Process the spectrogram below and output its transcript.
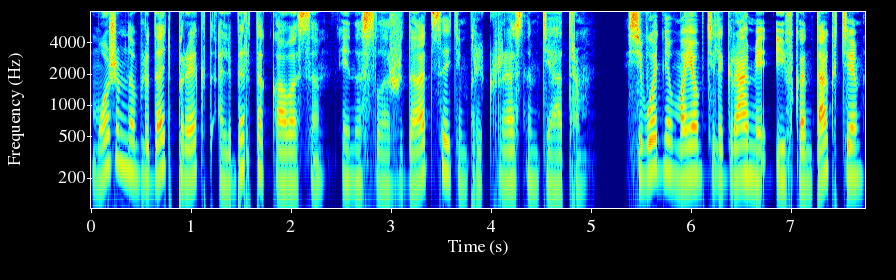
можем наблюдать проект Альберта Каваса и наслаждаться этим прекрасным театром. Сегодня в моем Телеграме и ВКонтакте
